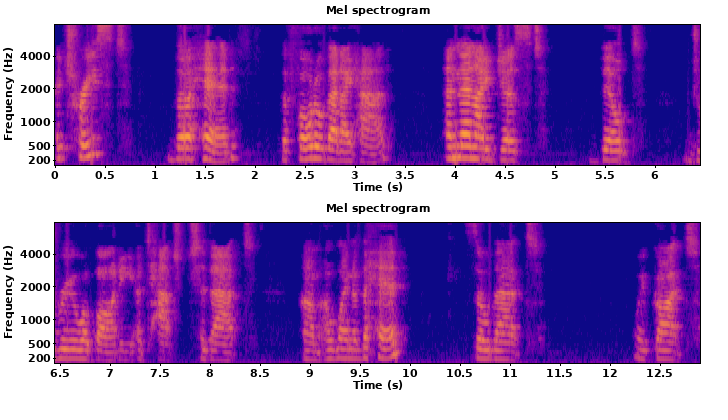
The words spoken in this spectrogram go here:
I traced the head, the photo that I had, and then I just built, drew a body attached to that um, outline of the head so that we've got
